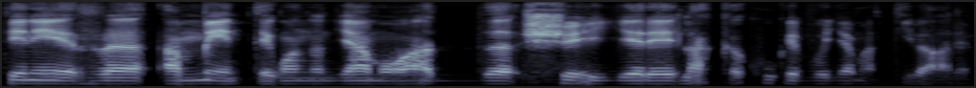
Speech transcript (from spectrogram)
tenere a mente quando andiamo ad scegliere l'HQ che vogliamo attivare.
